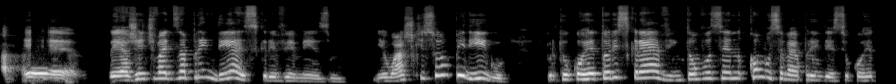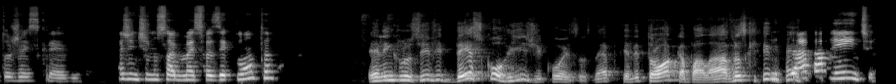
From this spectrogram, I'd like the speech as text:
é, a gente vai desaprender a escrever mesmo. Eu acho que isso é um perigo, porque o corretor escreve. Então, você, como você vai aprender se o corretor já escreve? A gente não sabe mais fazer conta. Ele, inclusive, descorrige coisas, né? Porque ele troca palavras que. Né? Exatamente.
